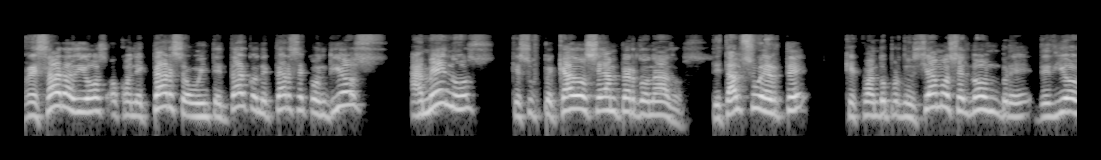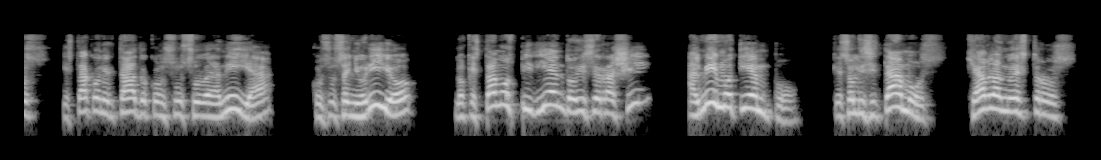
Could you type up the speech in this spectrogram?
rezar a Dios o conectarse o intentar conectarse con Dios a menos que sus pecados sean perdonados. De tal suerte que cuando pronunciamos el nombre de Dios que está conectado con su soberanía, con su señorío, lo que estamos pidiendo, dice Rashi, al mismo tiempo que solicitamos que hablan nuestros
